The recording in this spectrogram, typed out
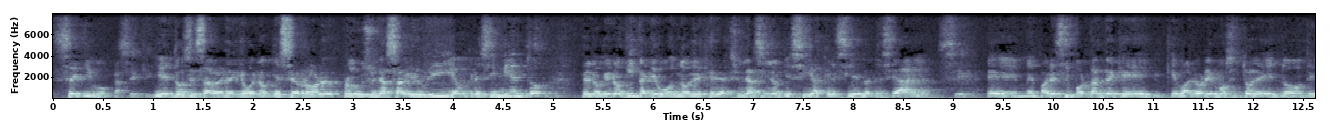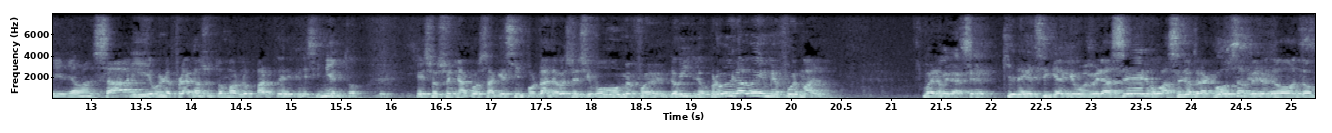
se equivoca. Y entonces saber de que bueno, que ese error produce una sabiduría, un crecimiento, pero que no quita que vos no dejes de accionar, sino que sigas creciendo en ese área. Eh, me parece importante que, valoremos esto de, no, de, avanzar y de bueno, el fracaso tomarlo parte del crecimiento. Eso es una cosa que es importante. A veces decimos, me fue, lo, lo probé una vez y me fue mal. Bueno, quiere decir que hay que volver a hacer o hacer otra cosa, pero no, no,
